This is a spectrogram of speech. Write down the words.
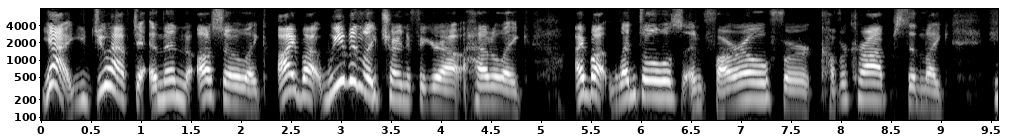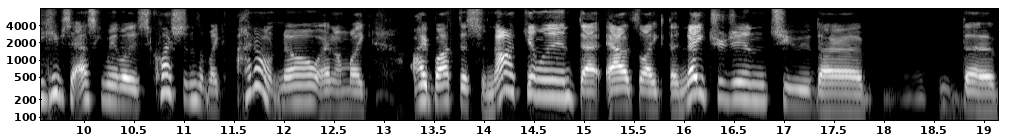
yeah, you do have to and then also like I bought we've been like trying to figure out how to like I bought lentils and farro for cover crops and like he keeps asking me all these questions. I'm like, I don't know. And I'm like, I bought this inoculant that adds like the nitrogen to the the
